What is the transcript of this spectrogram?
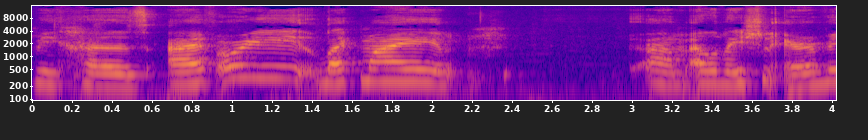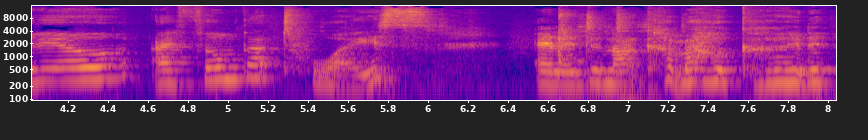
because I've already, like my um, Elevation Air video, I filmed that twice and it did not come out good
